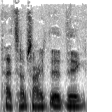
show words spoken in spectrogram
That's I'm sorry. The, the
